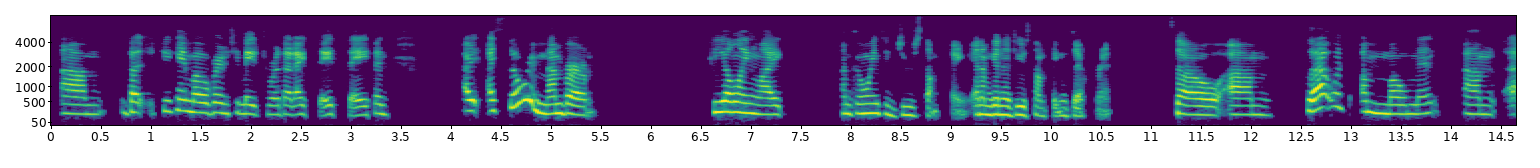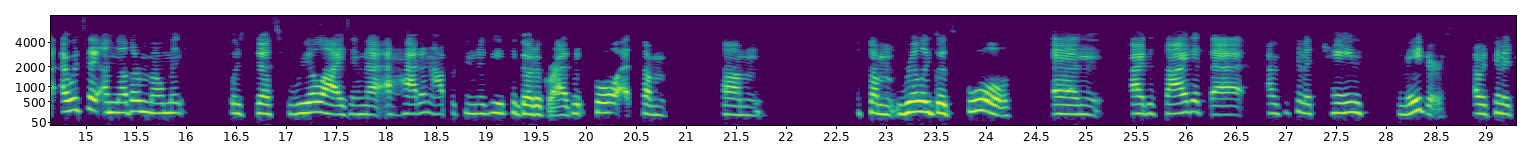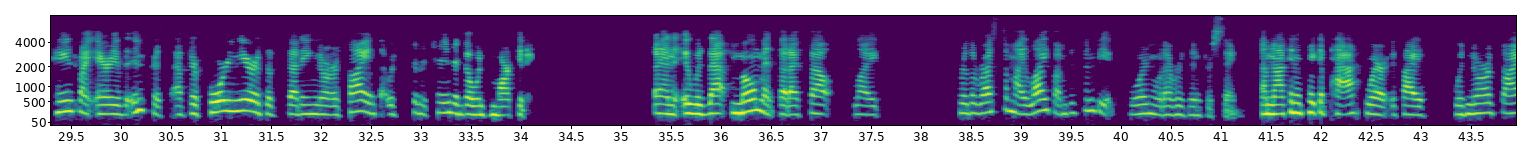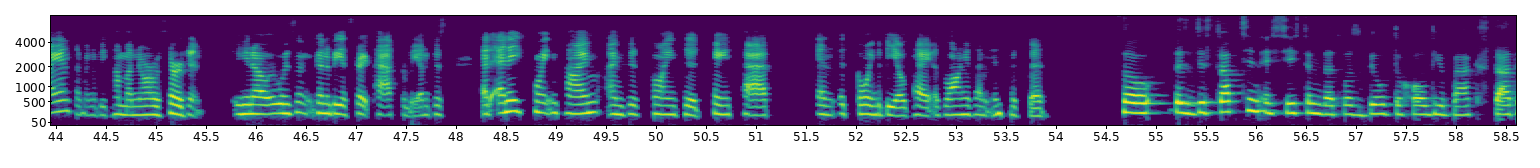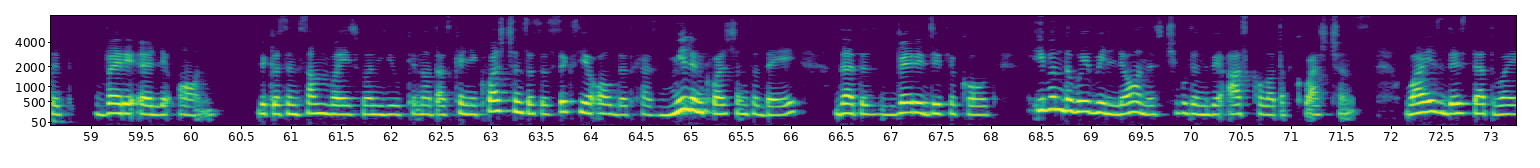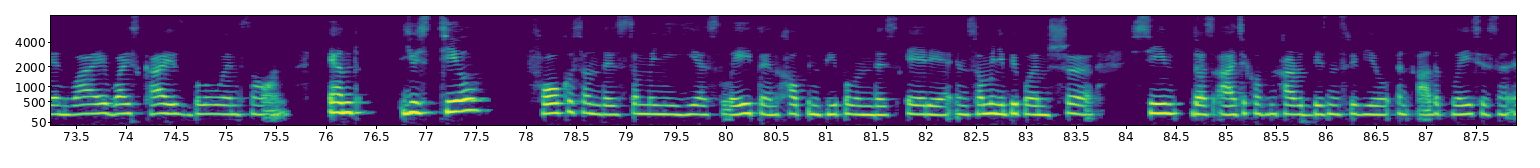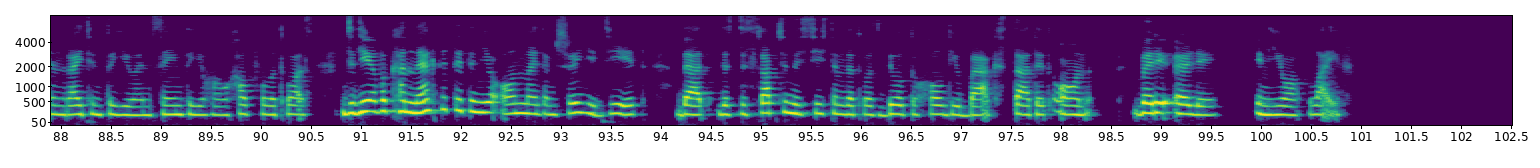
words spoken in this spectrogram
Um, but she came over and she made sure that I stayed safe. And I, I still remember feeling like I'm going to do something and I'm going to do something different. So, um, so that was a moment. Um, I would say another moment was just realizing that I had an opportunity to go to graduate school at some, um, some really good schools, and I decided that I was just going to change majors. I was going to change my area of interest. After four years of studying neuroscience, I was just going to change and go into marketing. And it was that moment that I felt like for the rest of my life, I'm just going to be exploring whatever's interesting. I'm not going to take a path where if I, with neuroscience, I'm going to become a neurosurgeon. You know, it wasn't going to be a straight path for me. I'm just, at any point in time, I'm just going to change paths and it's going to be okay as long as I'm interested. So, this disrupting a system that was built to hold you back started very early on. Because in some ways when you cannot ask any questions as a six year old that has million questions a day that is very difficult. Even the way we learn as children we ask a lot of questions. Why is this that way? And why why sky is blue? And so on. And you still focus on this so many years later and helping people in this area. And so many people i'm sure seeing those articles in harvard business review and other places and, and, writing to you and saying to you how helpful it was. Did you ever connect it in your own mind? I'm sure you did that this disrupting the system that was built to hold you back started on very early in your life.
